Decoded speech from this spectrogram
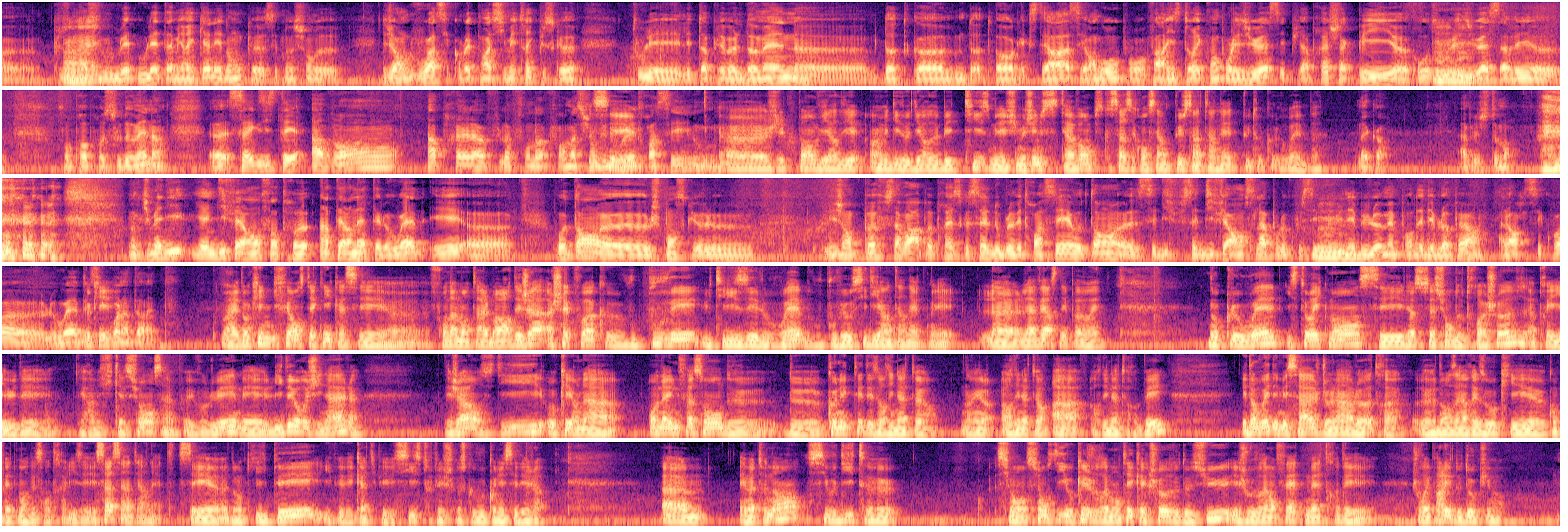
plus ou moins sous houlette- américaine, et donc cette notion de, déjà on le voit, c'est complètement asymétrique puisque tous les, les top level domaines, .com, .org, etc. C'est en gros pour, enfin historiquement pour les US, et puis après chaque pays autre que Mhm. les US avait son propre sous-domaine. Ça existait avant, après la, la formation du C'est- W3C ou... Euh, J'ai pas envie de, dire, envie de dire de bêtises, mais j'imagine que c'était avant, puisque ça, ça concerne plus Internet plutôt que le web. D'accord. Ah ben justement. Donc tu m'as dit, il y a une différence entre Internet et le web, et euh, autant euh, je pense que le- les gens peuvent savoir à peu près ce que c'est le W3C, autant euh, dif- cette différence-là, pour le coup, c'est Hmm. plus nébuleux même pour des développeurs. Alors c'est quoi le web et c'est quoi l'Internet? Voilà, donc il y a une différence technique assez euh, fondamentale. Alors déjà, à chaque fois que vous pouvez utiliser le web, vous pouvez aussi dire Internet, mais l'inverse n'est pas vrai. Donc le web, historiquement, c'est l'association de trois choses. Après, il y a eu des, des ramifications, ça a un peu évolué, mais l'idée originale, déjà, on se dit, ok, on a on a une façon de, de connecter des ordinateurs, un ordinateur A, ordinateur B, et d'envoyer des messages de l'un à l'autre euh, dans un réseau qui est euh, complètement décentralisé. Et ça, c'est Internet. C'est euh, donc IP, IPv4, IPv6, toutes les choses que vous connaissez déjà. et maintenant, si vous dites, si on, si, on, se dit, ok, je voudrais monter quelque chose dessus et je voudrais en fait mettre des, je voudrais parler de documents.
